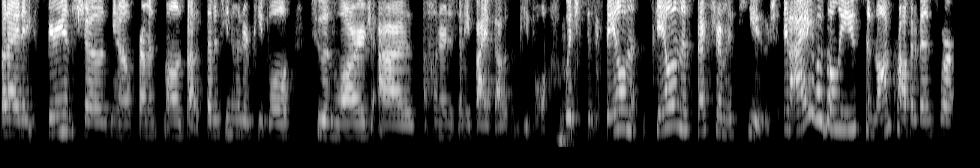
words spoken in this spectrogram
But I had experienced shows, you know, from as small as about 1,700 people to as large as 175,000 people, which the scale, scale on the spectrum is huge. And I was only used to nonprofit events where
